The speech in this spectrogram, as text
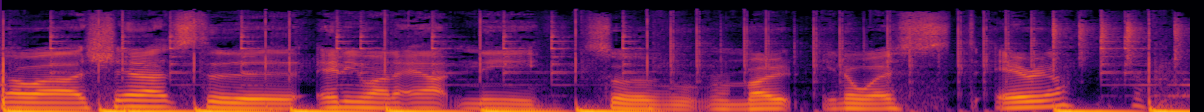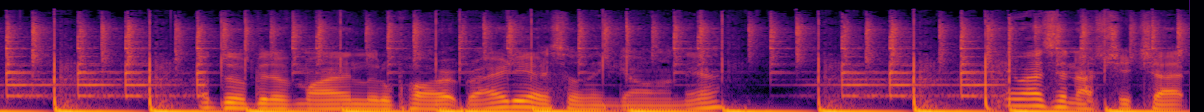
So, uh, shout outs to anyone out in the sort of remote inner west area. I'll do a bit of my own little pirate radio sort of thing going on now. Anyway, that's enough chit chat.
